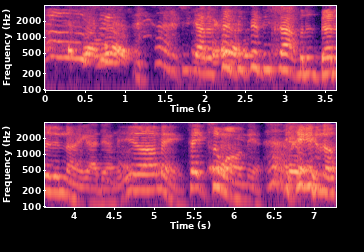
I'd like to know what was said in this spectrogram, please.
Oh shit. You got a 50-50 shot, but it's better than none, goddamn it. You know what I mean? Take two on there. you know.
